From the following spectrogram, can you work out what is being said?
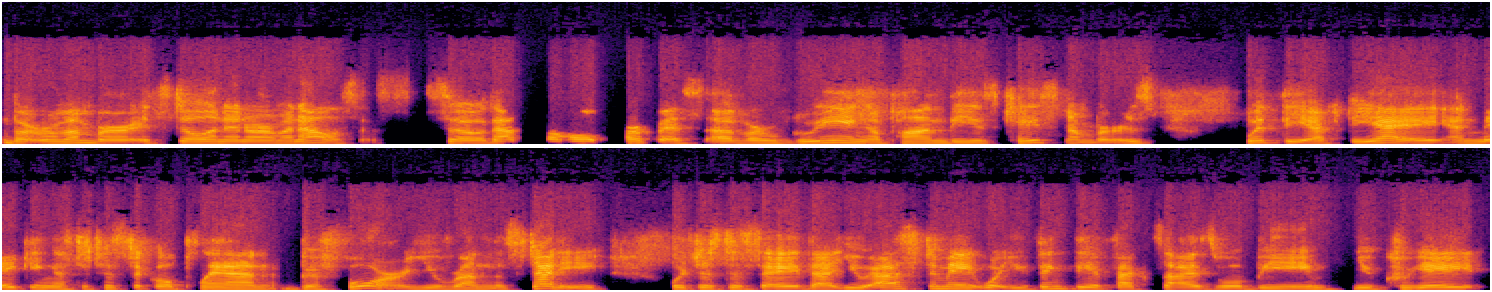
But remember, it's still an interim analysis. So mm-hmm. that's the whole purpose of agreeing upon these case numbers with the FDA and making a statistical plan before you run the study, which is to say that you estimate what you think the effect size will be, you create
